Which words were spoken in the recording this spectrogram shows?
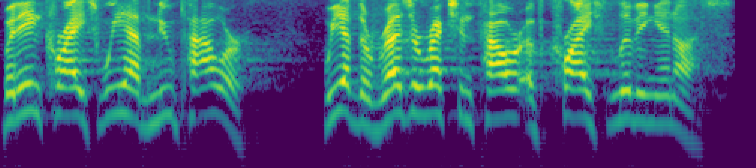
But in Christ, we have new power. We have the resurrection power of Christ living in us.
